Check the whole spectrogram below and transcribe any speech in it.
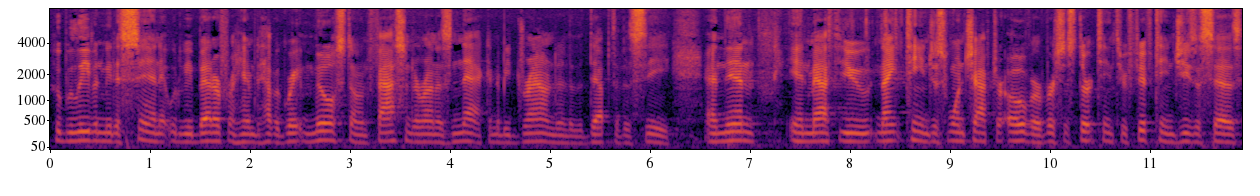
who believe in me to sin, it would be better for him to have a great millstone fastened around his neck and to be drowned into the depth of the sea. And then in Matthew 19, just one chapter over, verses 13 through 15, Jesus says,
